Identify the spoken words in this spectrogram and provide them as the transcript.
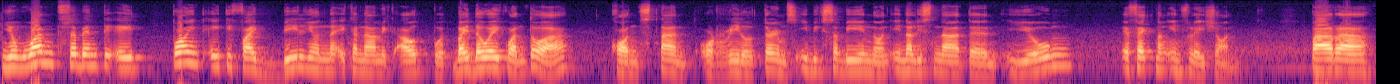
Yung 178.85 billion na economic output, by the way, kwanto ah, constant or real terms. Ibig sabihin nun, inalis natin yung effect ng inflation para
